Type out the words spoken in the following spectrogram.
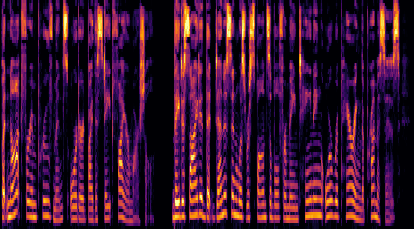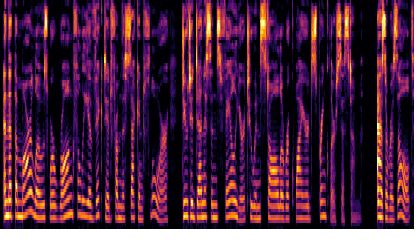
but not for improvements ordered by the state fire marshal. They decided that Dennison was responsible for maintaining or repairing the premises, and that the Marlowes were wrongfully evicted from the second floor due to Dennison's failure to install a required sprinkler system. As a result,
